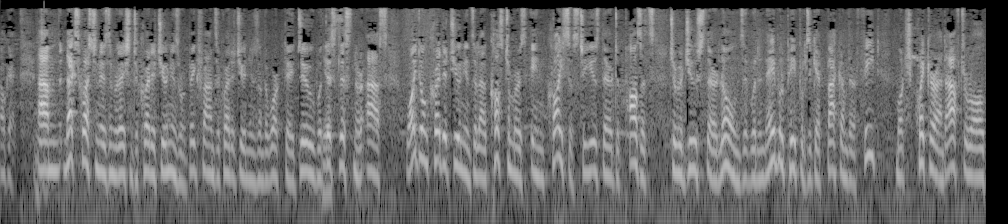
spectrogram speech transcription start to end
Okay. Um, next question is in relation to credit unions. We're big fans of credit unions and the work they do, but yes. this listener asks, why don't credit unions allow customers in crisis to use their deposits to reduce their loans? It would enable people to get back on their feet much quicker, and after all,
